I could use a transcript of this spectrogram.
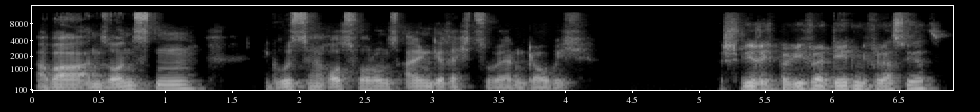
aber ansonsten, die größte Herausforderung ist, allen gerecht zu werden, glaube ich. Schwierig. Bei wie vielen Athleten, wie viel hast du jetzt?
